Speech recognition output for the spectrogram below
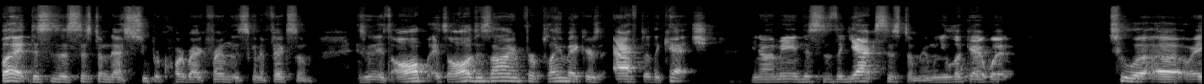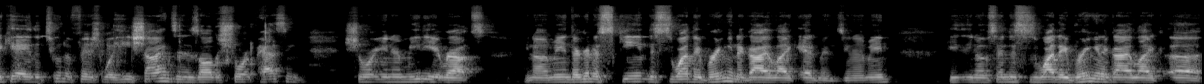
But this is a system that's super quarterback friendly. It's going to fix him. It's, it's all it's all designed for playmakers after the catch. You know what I mean? This is the YAC system, and when you look at what Tua, uh, or AKA the tuna fish, what he shines in is all the short passing, short intermediate routes. You know what I mean? They're gonna scheme. This is why they bring in a guy like Edmonds. You know what I mean? He, you know, what I'm saying this is why they bring in a guy like uh,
